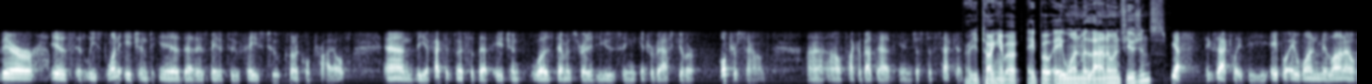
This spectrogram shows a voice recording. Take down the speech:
there is at least one agent uh, that has made it to phase two clinical trials, and the effectiveness of that agent was demonstrated using intravascular ultrasound. Uh, I'll talk about that in just a second. Are you talking about ApoA1 Milano infusions? Yes, exactly. The ApoA1 Milano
